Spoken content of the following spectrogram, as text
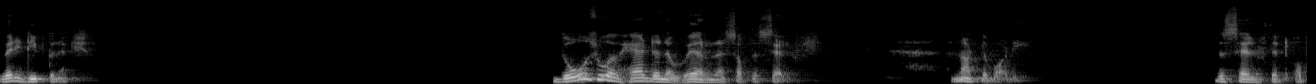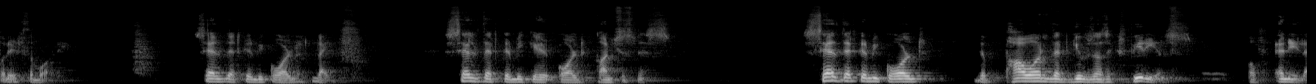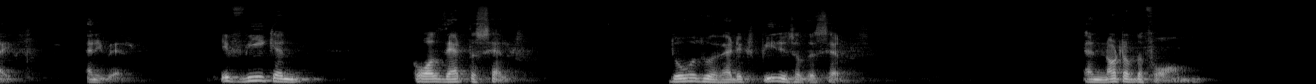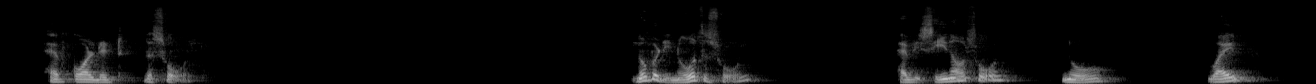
Very deep connection. Those who have had an awareness of the self, not the body, the self that operates the body, self that can be called life, self that can be called consciousness, self that can be called the power that gives us experience of any life, anywhere. If we can call that the self, those who have had experience of the self, and not of the form, have called it the soul. Nobody knows the soul. Have we seen our soul? No. Why?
